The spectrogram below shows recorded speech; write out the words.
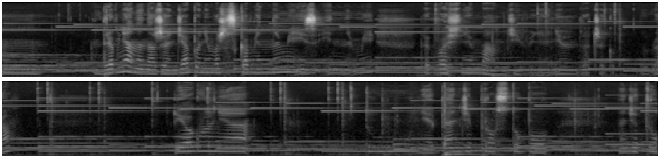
mm, drewniane narzędzia, ponieważ z kamiennymi i z innymi tak właśnie mam dziwnie. I ogólnie tu nie będzie prosto, bo będzie tu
